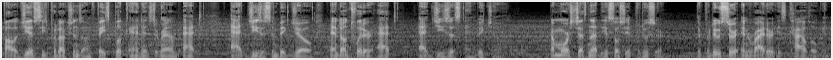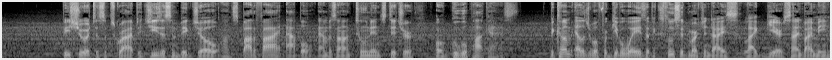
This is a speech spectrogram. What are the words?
follow GFC Productions on Facebook and Instagram at, at Jesus and Big Joe and on Twitter at, at Jesus and Big Joe. I'm Morris Chestnut, the associate producer. The producer and writer is Kyle Hogan. Be sure to subscribe to Jesus and Big Joe on Spotify, Apple, Amazon, TuneIn, Stitcher, or Google Podcasts. Become eligible for giveaways of exclusive merchandise like gear signed by me,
